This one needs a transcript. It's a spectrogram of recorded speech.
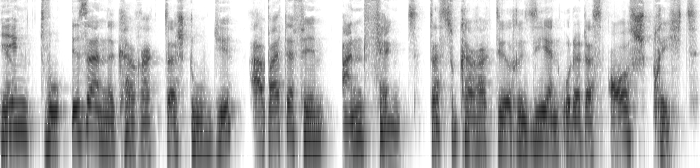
Irgendwo ist er eine Charakterstudie, aber der Film anfängt, das zu charakterisieren oder das ausspricht,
